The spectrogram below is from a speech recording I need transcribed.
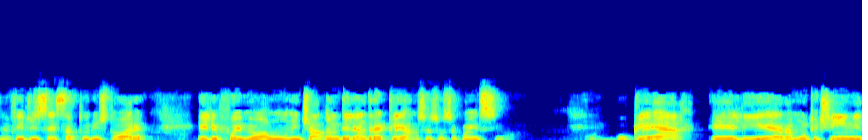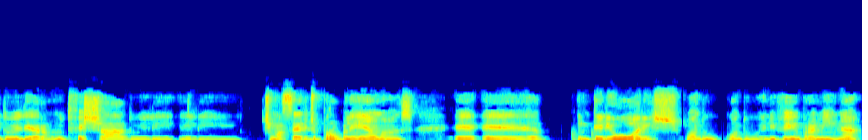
né, fez licenciatura em História, ele foi meu aluno em teatro. O nome dele é André Claire, não sei se você conheceu. O Claire, ele era muito tímido, ele era muito fechado, ele, ele tinha uma série de problemas é, é, interiores quando, quando ele veio para mim, né?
